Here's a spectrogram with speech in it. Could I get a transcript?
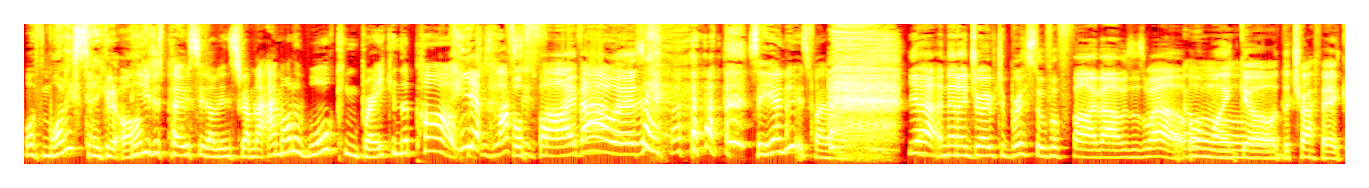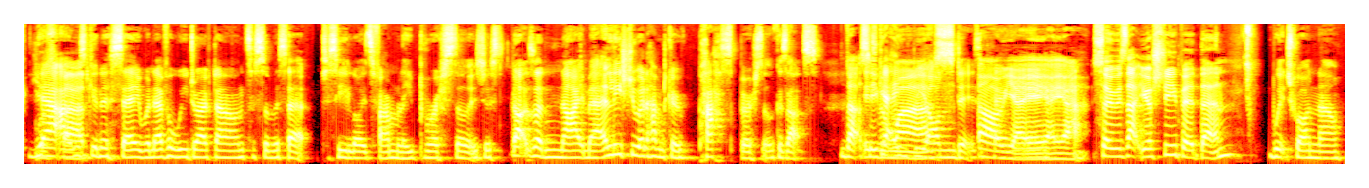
well, if Mollie's taking it off. You just posted on Instagram like I'm on a walking break in the park, which Yeah, has lasted for five hours. See, I knew it was five hours. yeah, and then I drove to Bristol for five hours as well. Oh, my Oh. god, the traffic. Yeah, I was gonna say whenever we drive down to Somerset to see Lloyd's family, Bristol is just that's a nightmare. At least you won't have to go past Bristol because that's That's even worse. beyond it, Oh yeah, yeah, yeah, yeah. So is that your stupid then? which one now?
